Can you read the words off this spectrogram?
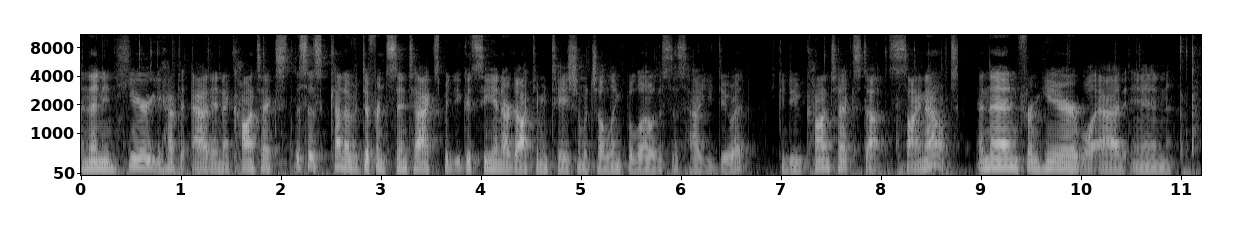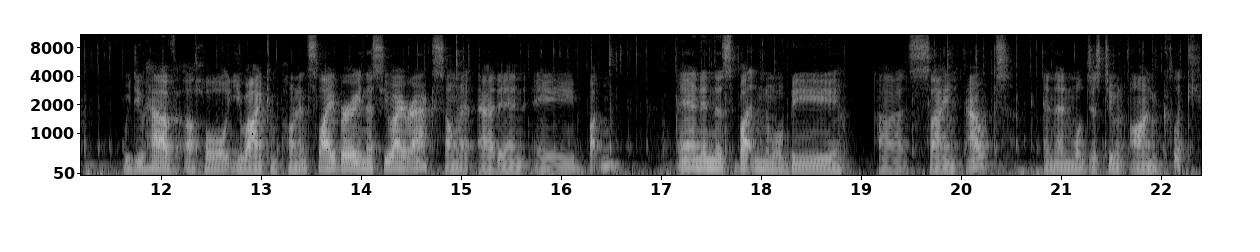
And then in here, you have to add in a context. This is kind of a different syntax, but you could see in our documentation, which I'll link below, this is how you do it You can do context.signout. And then from here, we'll add in we do have a whole UI components library in this UI React. So I'm going to add in a button. And in this button will be uh, sign out. And then we'll just do an on click,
